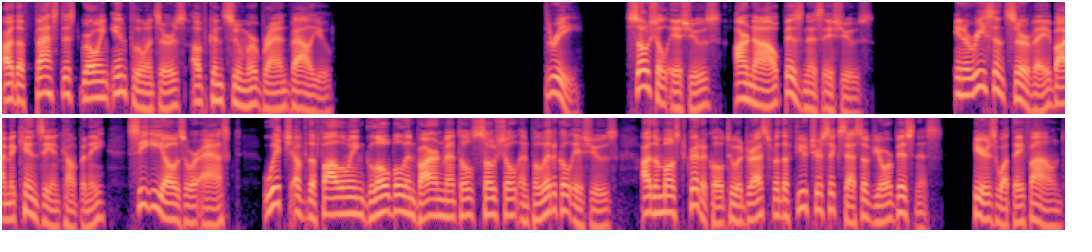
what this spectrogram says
are the fastest growing influencers of consumer brand value. 3. Social issues are now business issues. In a recent survey by McKinsey & Company, CEOs were asked, which of the following global environmental, social, and political issues are the most critical to address for the future success of your business? Here's what they found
